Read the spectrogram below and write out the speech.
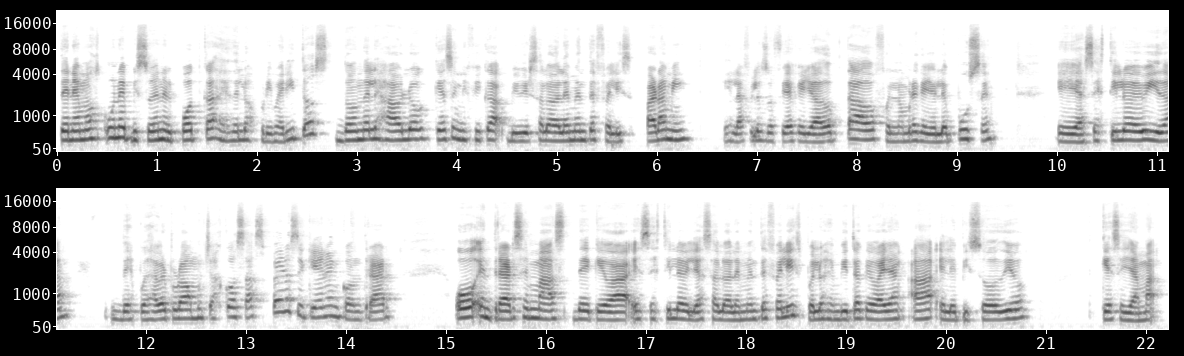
Tenemos un episodio en el podcast desde los primeritos donde les hablo qué significa vivir saludablemente feliz para mí, que es la filosofía que yo he adoptado, fue el nombre que yo le puse eh, a ese estilo de vida después de haber probado muchas cosas, pero si quieren encontrar o entrarse más de qué va ese estilo de vida saludablemente feliz, pues los invito a que vayan a el episodio que se llama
